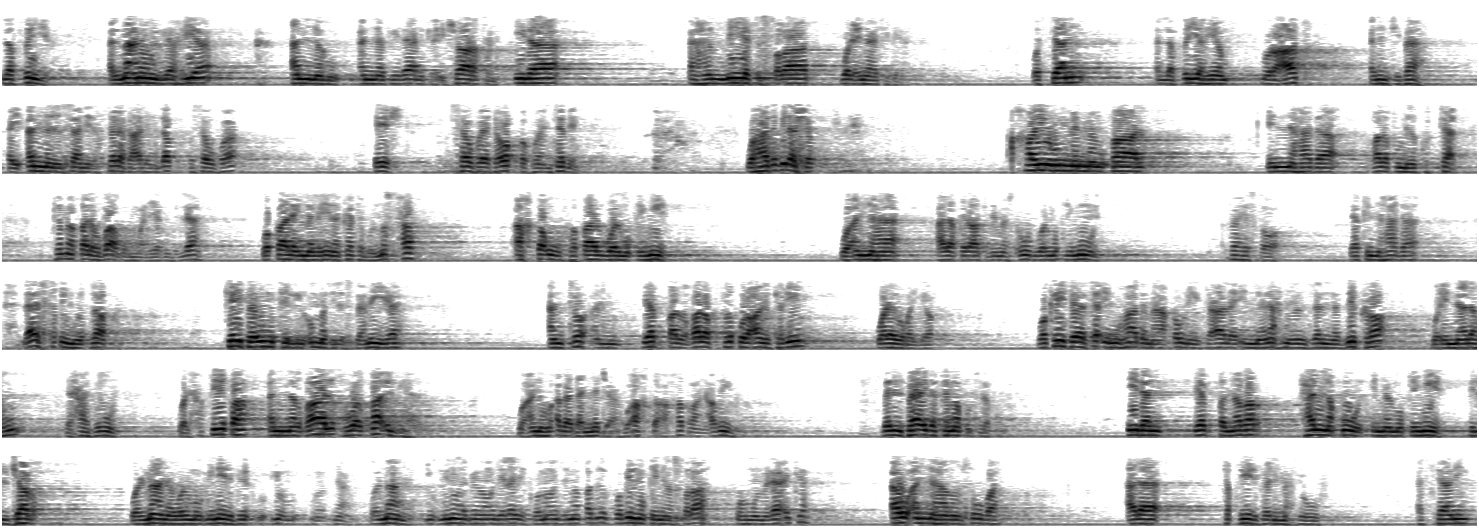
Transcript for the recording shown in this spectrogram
لفظية. المعنوية هي أنه أن في ذلك إشارة إلى أهمية الصلاة والعناية بها. والثاني اللفظية هي مراعاة الانتباه أي أن الإنسان إذا اختلف عليه اللفظ فسوف إيش؟ سوف يتوقف وينتبه. وهذا بلا شك خير ممن قال إن هذا غلط من الكتاب. كما قاله بعضهم والعياذ بالله وقال إن الذين كتبوا المصحف أخطأوا فقالوا والمقيمين وأنها على قراءة ابن مسعود والمقيمون فهي الصواب. لكن هذا لا يستقيم إطلاقا. كيف يمكن للأمة الإسلامية أن يبقى الغلط في القرآن الكريم ولا يغير؟ وكيف يلتئم هذا مع قوله تعالى إنا نحن نزلنا الذكر وإنا له لحافظون. والحقيقة أن الغالط هو القائل بهذا وأنه أبعد عن نجعة وأخطأ خطأ عظيما بل الفائدة كما قلت لكم. إذا يبقى النظر هل نقول إن المقيمين بالجر والمعنى والمؤمنين. نعم والمعنى يؤمنون بما أنزل إليك وما أنزل من قبلك وبالمقيمين الصلاة وهم الملائكة أو أنها منصوبة على تقدير فعل المحذوف. الثاني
